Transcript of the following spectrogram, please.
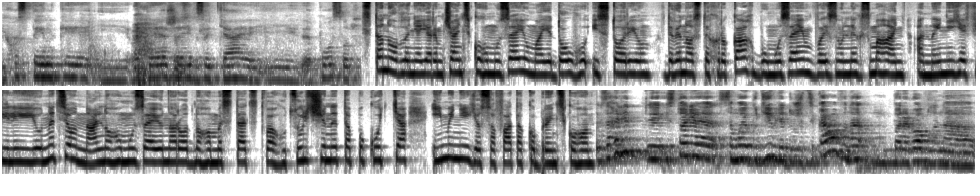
І хустинки, і одежа, і взуття, і посуд. Становлення Яремчанського музею має довгу історію. В 90-х роках був музеєм визвольних змагань, а нині є філією Національного музею народного мистецтва Гуцульщини та Покуття імені Йосафата Кобринського. Взагалі е, історія самої будівлі дуже цікава. Вона перероблена,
